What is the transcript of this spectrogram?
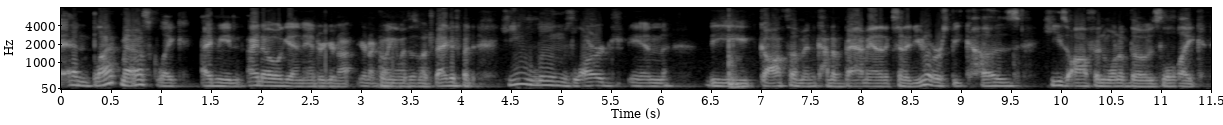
and Black Mask, like I mean, I know again, Andrew, you're not you're not going in with as much baggage, but he looms large in the Gotham and kind of Batman and extended universe because he's often one of those like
